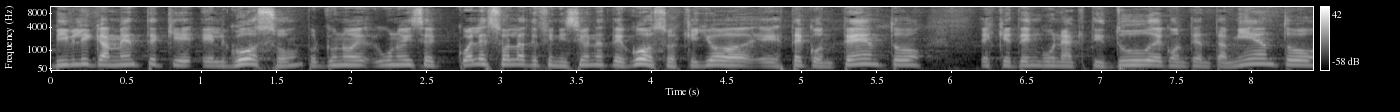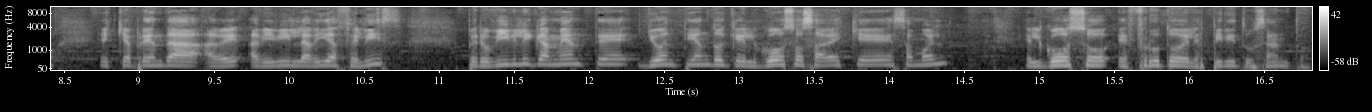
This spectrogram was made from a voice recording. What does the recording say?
bíblicamente que el gozo, porque uno, dice, ¿cuáles son las definiciones de gozo? Es que yo esté contento, es que tenga una actitud de contentamiento, es que aprenda a, a vivir la vida feliz. Pero bíblicamente yo entiendo que el gozo, ¿sabes qué Samuel? El gozo es fruto del Espíritu Santo.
